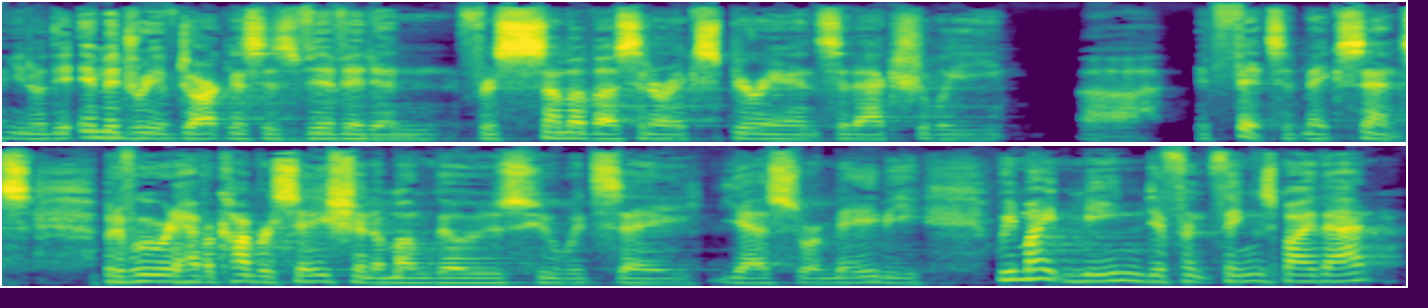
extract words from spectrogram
You know, the imagery of darkness is vivid, and for some of us in our experience, it actually uh, it fits, it makes sense. But if we were to have a conversation among those who would say yes or maybe, we might mean different things by that.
